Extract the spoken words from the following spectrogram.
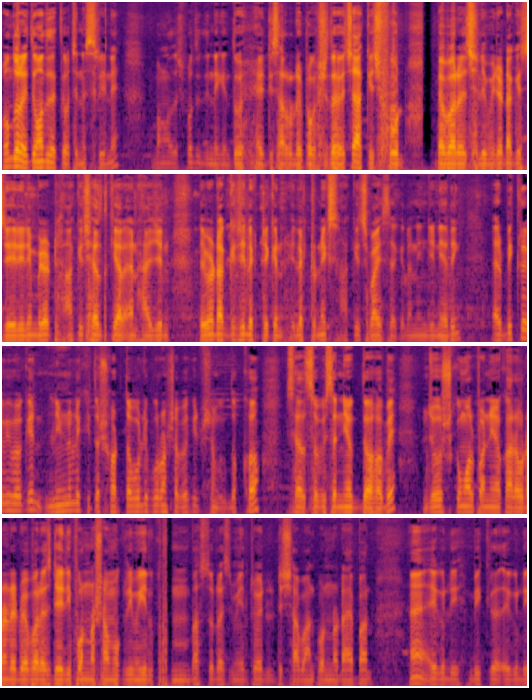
বন্ধুরা, ইতিমধ্যে দেখতে পাচ্ছেন স্ক্রিনে বাংলাদেশ প্রতিদিনে কিন্তু এটি সার্কুলার প্রকাশিত হয়েছে। Akij food beverage limited Akij dairy limited Akij health care and hygiene limited Akij electric and electronics Akij bicycle and engineering এর বিক্রয় বিভাগে নিম্নলিখিত শর্তাবলী পূরণ সাপেক্ষে কিছু সংখ্যক দক্ষ সেলস অফিসার নিয়োগ দেওয়া হবে। জোশ কোমল, পানীয় কারও ব্র্যান্ডেড বেভারেজ ডেইরি পণ্য সামগ্রী মিল্ক বাস্তুরাইস মিল্ক টয়লেট সাবান, পণ্য ডায়পার হ্যাঁ এগুলি বিক্রয়, এগুলি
